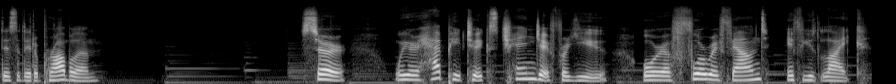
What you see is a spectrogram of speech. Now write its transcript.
this little problem? Sir, we are happy to exchange it for you or a full refund if you'd like.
